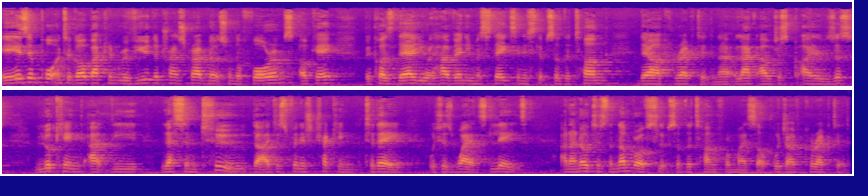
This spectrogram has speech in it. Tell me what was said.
it is important to go back and review the transcribed notes from the forums, okay? Because there you will have any mistakes, any slips of the tongue, they are corrected. And I, like I was just, I was just looking at the lesson two that I just finished checking today, which is why it's late, and I noticed a number of slips of the tongue from myself, which I've corrected.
